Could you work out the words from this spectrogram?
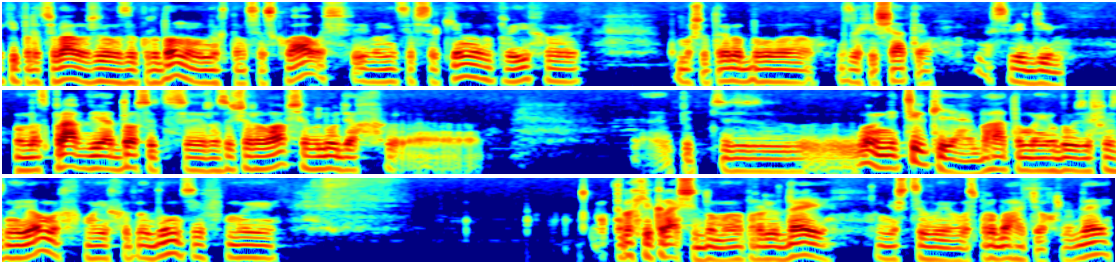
які працювали, жили за кордоном, у них там все склалось, і вони це все кинули, приїхали, тому що треба було захищати свій дім. Насправді я досить розочарувався в людях. е, Під, е, ну, не тільки я, багато моїх друзів і знайомих, моїх однодумців. Ми трохи краще думали про людей, ніж це виявилось, про багатьох людей.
